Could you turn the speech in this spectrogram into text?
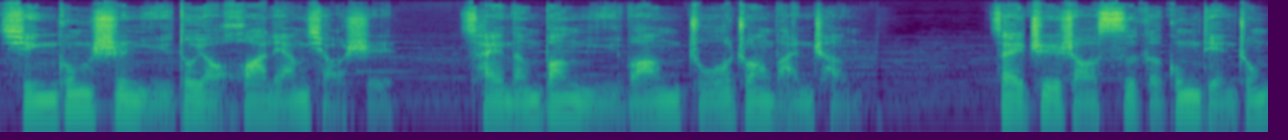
寝宫侍女都要花两小时才能帮女王着装完成。在至少四个宫殿中，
